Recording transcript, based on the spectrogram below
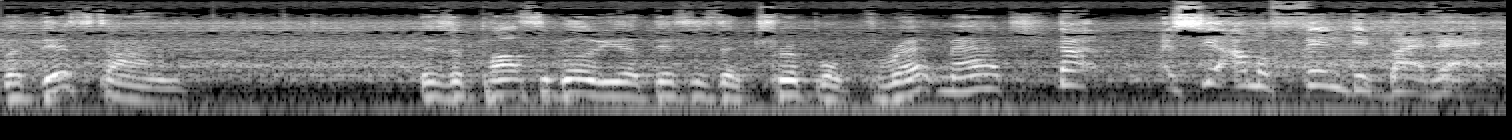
But this time, there's a possibility that this is a triple threat match. Now, see, I'm offended by that.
